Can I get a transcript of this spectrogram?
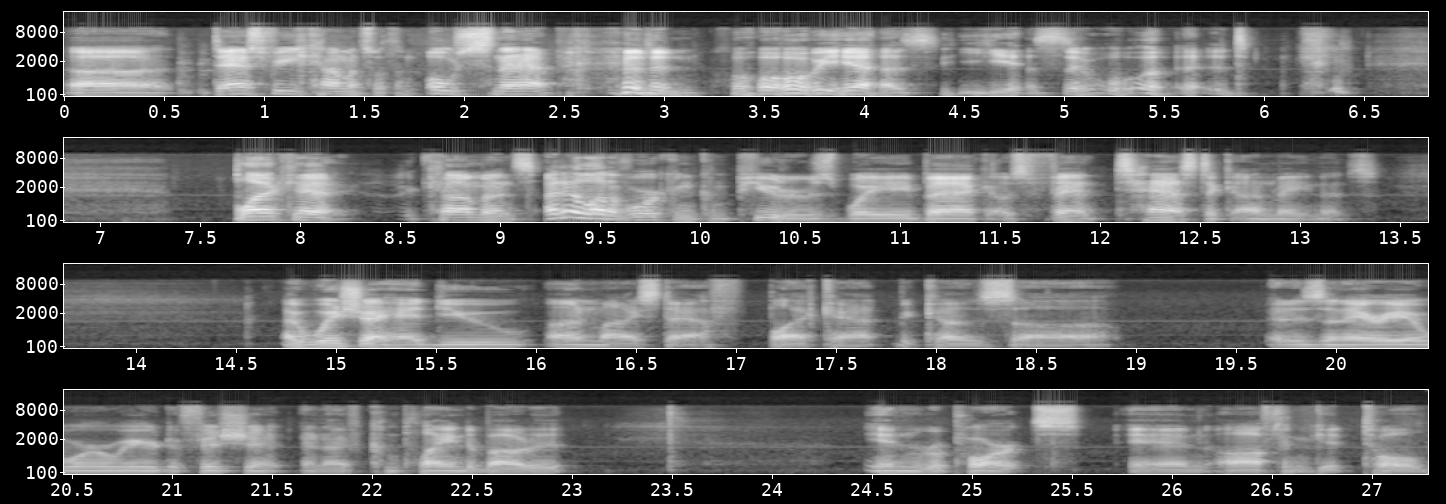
Uh, Dashby comments with an oh snap and an oh yes, yes it would. Black Hat comments. I did a lot of work in computers way back. I was fantastic on maintenance. I wish I had you on my staff, Black Cat, because uh, it is an area where we're deficient, and I've complained about it in reports and often get told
